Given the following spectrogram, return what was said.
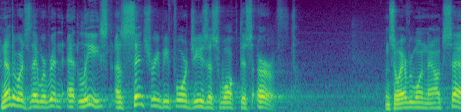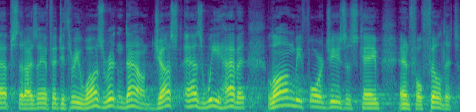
In other words, they were written at least a century before Jesus walked this earth. And so everyone now accepts that Isaiah 53 was written down just as we have it long before Jesus came and fulfilled it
